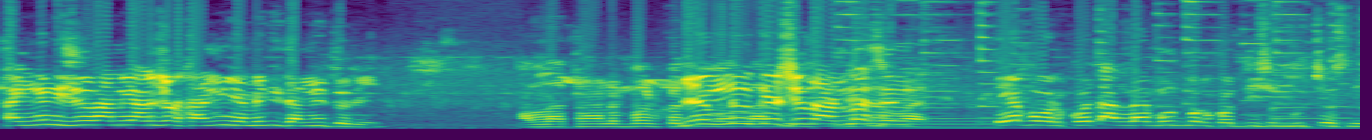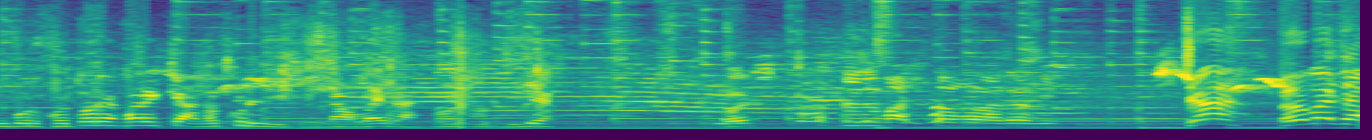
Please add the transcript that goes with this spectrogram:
ফাইনে নিছিস আমি আমি খান নি আমি দিতাম নি তোরে। আল্লাহ তোমার বরকত এমনি দেশে দিবে, এ বরকত আল্লাহ বহুত বরকত দিছেন বুঝছস নি বরকত। তোর একবারে কেন করে দিছেন না ভাই না বরকত দিয়ে যা। ও ভাই যা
